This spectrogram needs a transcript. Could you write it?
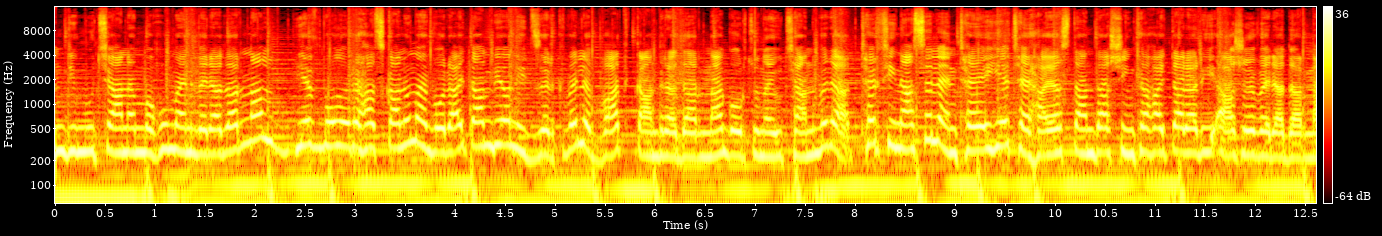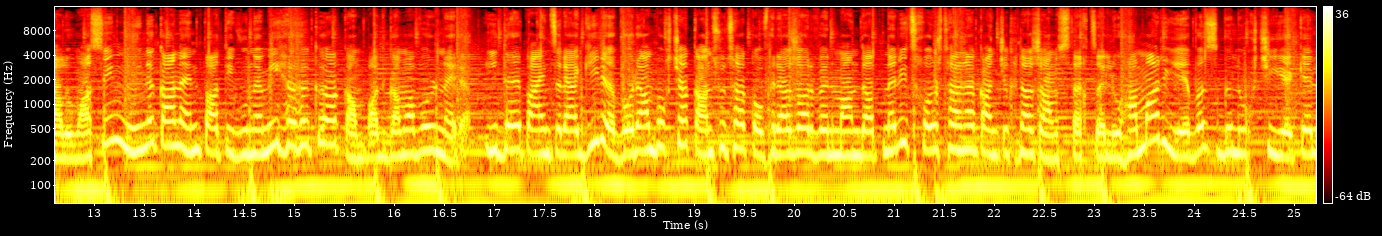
ընդդիմությանը մղում են վերադառնալ եւ բոլորը հասկանում են, որ այդ ամբիոնից զրկվելը վատ կանդրադառնա գործունեության վրա։ Թերթին ասել են, թե եթե Հայաստան Դաշինքը հայտարարի նախարարի ԱԺ վերադառնալու մասին նույնը կանեն պատիվ ունեմի ՀՀԿ-ական падգամավորները։ Իդեպ այն ծրագիրը, որ ամբողջական ցուցակով հրաժարվեն մանդատներից խորհրդարանական ճգնաժամ ստեղծելու համար եւս գլուխ չի եկել։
